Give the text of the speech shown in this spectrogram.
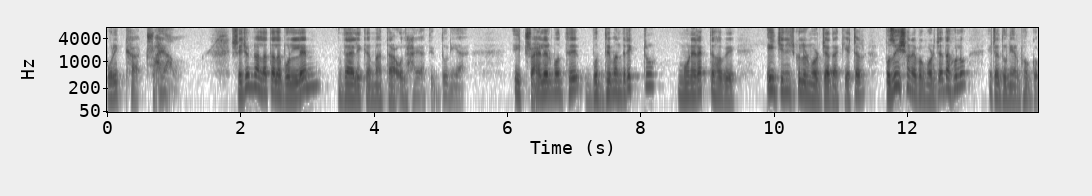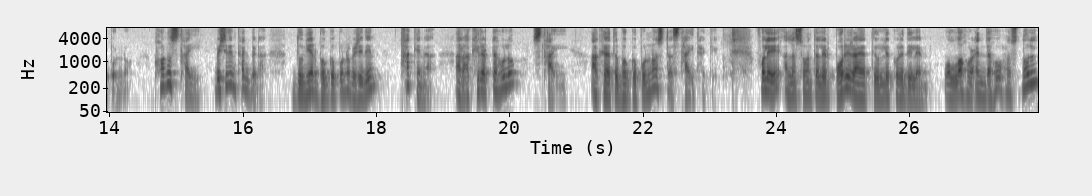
পরীক্ষা ট্রায়াল সেই জন্য আল্লাহ তালা বললেন দায়ালিকা মাতা উল হায়াতি দুনিয়া। এই ট্রায়ালের মধ্যে বুদ্ধিমানদের একটু মনে রাখতে হবে, এই জিনিসগুলোর মর্যাদা কি? এটার পজিশন এবং মর্যাদা হলো এটা দুনিয়ার ভোগ্যপূর্ণ ক্ষণস্থায়ী, বেশি দিন থাকবে না। দুনিয়ার ভোগ্যপূর্ণ বেশি দিন থাকে না। আর আখিরাতটা হলো স্থায়ী। আখিরাতের ভোগ্যপূর্ণটা স্থায়ী থাকে। ফলে আল্লাহ সুবহানাহু পরের আয়াতে উল্লেখ করে দিলেন আল্লাহ আন্দাহু হসনুল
